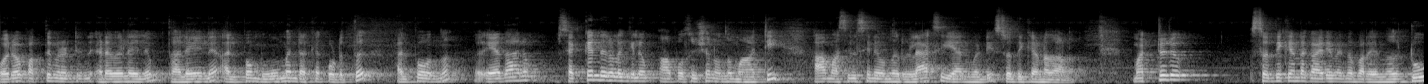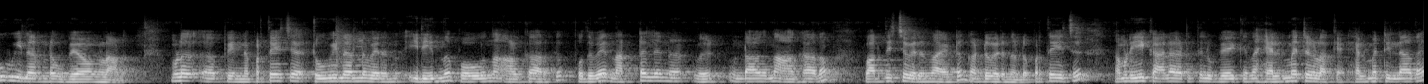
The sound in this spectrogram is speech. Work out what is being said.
ഓരോ പത്ത് മിനിറ്റിന് ഇടവേളയിലും തലയിൽ അല്പം മൂവ്മെന്റ് ഒക്കെ കൊടുത്ത് അല്പം ഒന്ന് ഏതാനും സെക്കൻഡുകളെങ്കിലും ആ പൊസിഷൻ ഒന്ന് മാറ്റി ആ മസിൽസിനെ ഒന്ന് റിലാക്സ് ചെയ്യാൻ വേണ്ടി ശ്രദ്ധിക്കേണ്ടതാണ്. മറ്റൊരു ശ്രദ്ധിക്കേണ്ട കാര്യം എന്ന് പറയുന്നത് ടൂ വീലറിന്റെ ഉപയോഗങ്ങളാണ്. നമ്മൾ പിന്നെ പ്രത്യേകിച്ച് ടൂ വീലറിൽ വരുന്ന ഇരുന്ന് പോകുന്ന ആൾക്കാർക്ക് പൊതുവേ നട്ടലിന് ഉണ്ടാകുന്ന ആഘാതം വർദ്ധിച്ചു വരുന്നതായിട്ടും കണ്ടുവരുന്നുണ്ട്. പ്രത്യേകിച്ച് നമ്മൾ ഈ കാലഘട്ടത്തിൽ ഉപയോഗിക്കുന്ന ഹെൽമെറ്റുകളൊക്കെ ഹെൽമെറ്റ് ഇല്ലാതെ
